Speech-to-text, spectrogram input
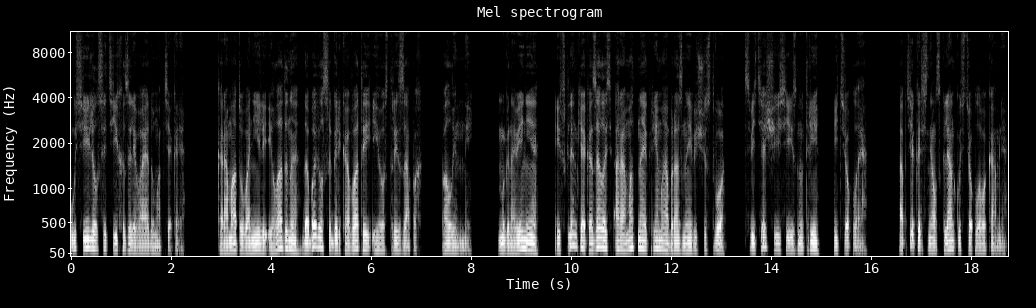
усилился, тихо заливая дом аптекаря. К аромату ванили и ладана добавился горьковатый и острый запах, полынный. Мгновение, и в склянке оказалось ароматное кремообразное вещество, светящееся изнутри и теплое. Аптекарь снял склянку с теплого камня.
